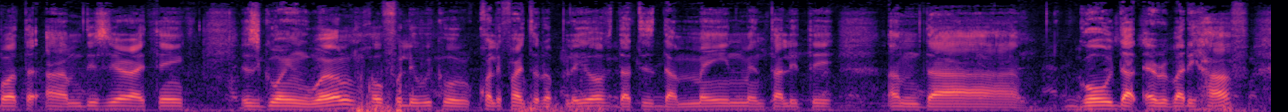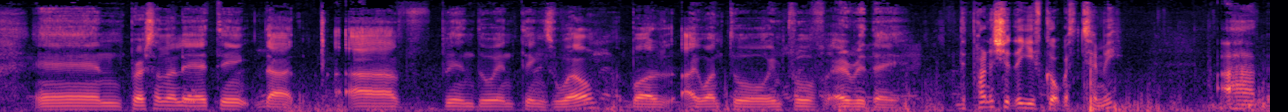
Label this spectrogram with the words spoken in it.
but um, this year I think is going well. Hopefully, we could qualify to the playoffs. That is the main mentality and the goal that everybody have. And personally, I think that I've been doing things well, but I want to improve every day. The partnership that you've got with Timmy, um,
